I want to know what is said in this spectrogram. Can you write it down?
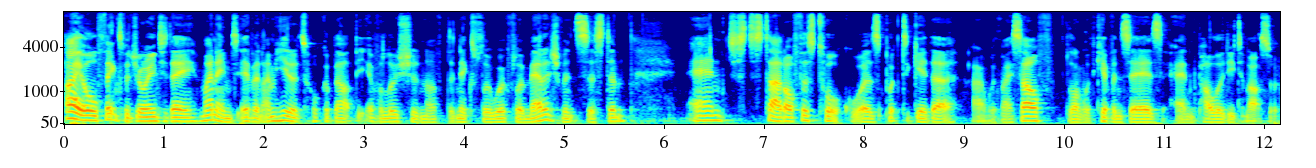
Hi all, thanks for joining today. My name's Evan. I'm here to talk about the evolution of the Nextflow workflow management system. And just to start off, this talk was put together uh, with myself, along with Kevin Sayers and Paolo Di Tommaso.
